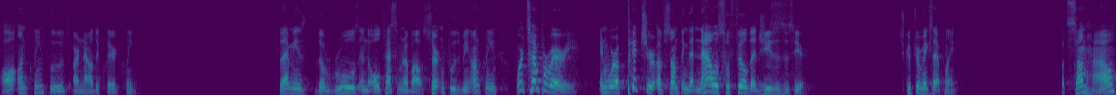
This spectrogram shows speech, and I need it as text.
All unclean foods are now declared clean. So that means the rules in the Old Testament about certain foods being unclean were temporary and were a picture of something that now is fulfilled that Jesus is here. Scripture makes that plain. But somehow,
